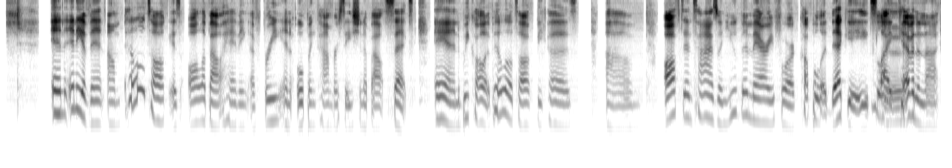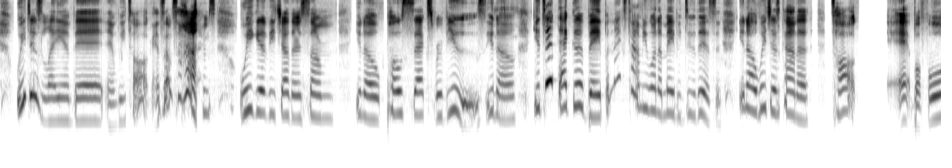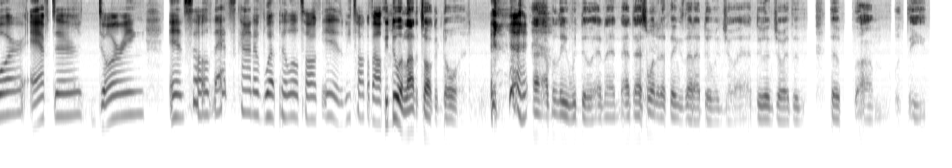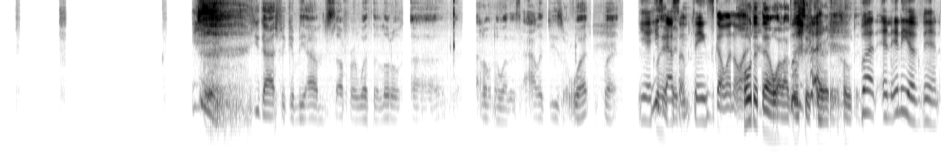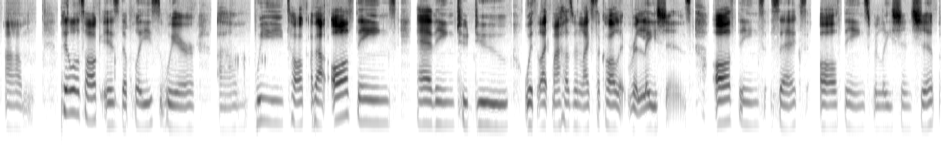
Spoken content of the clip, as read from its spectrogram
in any event um pillow talk is all about having a free and open conversation about sex. And we call it pillow talk because um oftentimes when you've been married for a couple of decades like Yeah. kevin and i we just lay in bed and we talk and sometimes we give each other some you know post sex reviews you know you did that good, babe, but next time you want to maybe do this. And, you know, we just kind of talk at before, after, during. And so that's kind of what Pillow Talk is. We talk about, we do a lot of talking doing. I, I believe we do, and, and, and that's one of the things that I do enjoy. I do enjoy the the um the. you guys forgive me. I'm suffering with a little. Uh, I don't know whether it's allergies or what, but yeah, he's ahead, got some things going on. hold it down while I go take care of this. Hold it. But in any event, um, Pillow Talk is the place where um, we talk about all things having to do with, like my husband likes to call it, relations. All things sex, all things relationship,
